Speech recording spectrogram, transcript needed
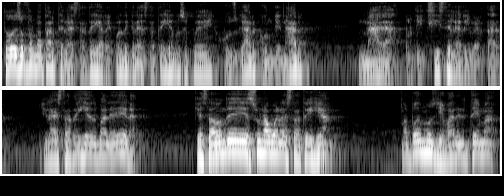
Todo eso forma parte de la estrategia. Recuerde que la estrategia no se puede juzgar, condenar, nada, porque existe la libertad. Y la estrategia es valedera. Que hasta donde es una buena estrategia, no podemos llevar el tema,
